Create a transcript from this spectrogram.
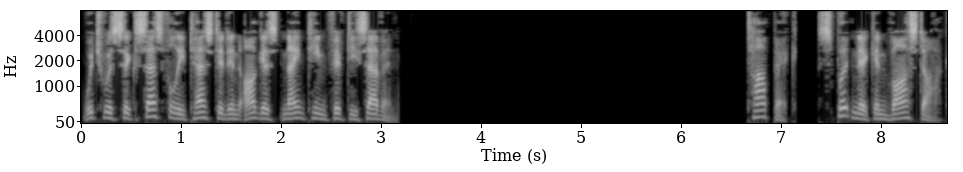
which was successfully tested in August 1957. Sputnik and Vostok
